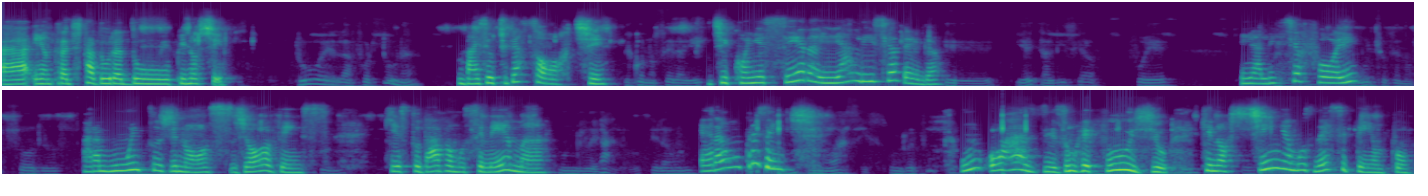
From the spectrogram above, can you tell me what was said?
uh, entra a ditadura do Pinochet. Mas eu tive a sorte de conhecer aí a Alicia Vega. E a Alicia foi, para muitos de nós jovens que estudávamos cinema, era um presente um oásis, um refúgio que nós tínhamos nesse tempo.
